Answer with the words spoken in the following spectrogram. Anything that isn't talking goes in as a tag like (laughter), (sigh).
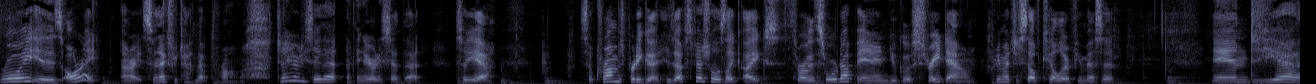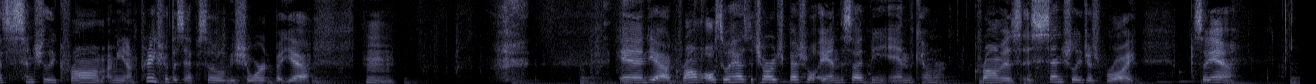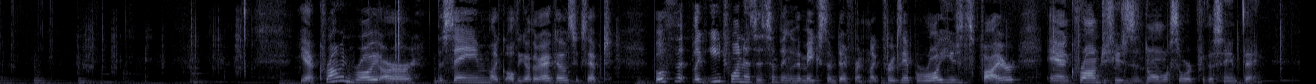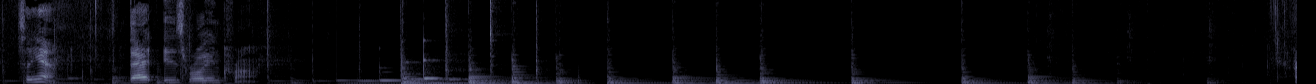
Roy is all right. All right. So next we're talking about Chrom. (sighs) Did I already say that? I think I already said that. So yeah. So Chrom is pretty good. His up special is like Ike's. Throw the sword up and you go straight down. Pretty much a self killer if you miss it. And yeah, that's essentially Chrom. I mean, I'm pretty sure this episode will be short, but yeah. Hmm. And yeah, Chrom also has the charge special and the side B and the counter. Chrom is essentially just Roy. So yeah. Yeah, Chrom and Roy are the same like all the other echoes except both like each one has something that makes them different. Like for example, Roy uses fire and Chrom just uses a normal sword for the same thing. So yeah. That is Roy and Chrom.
